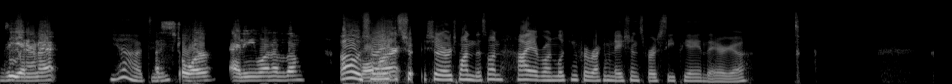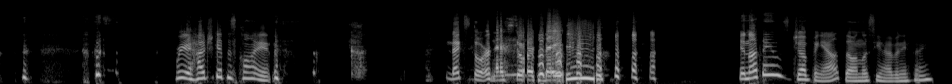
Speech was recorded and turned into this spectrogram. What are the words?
the internet, Yeah, a store, any one of them. Oh, should I should, should I respond to this one? Hi, everyone, looking for recommendations for a CPA in the area. Maria, how'd you get this client? Next door. Next door, baby. Yeah, nothing's jumping out though, unless you have anything.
